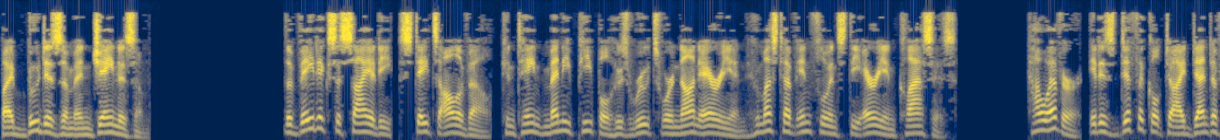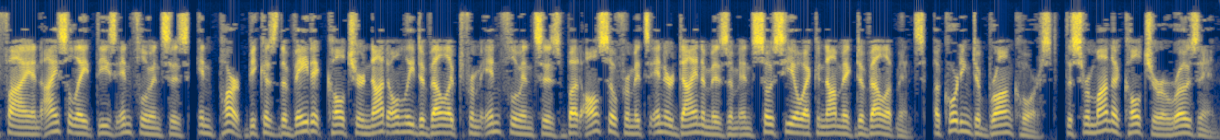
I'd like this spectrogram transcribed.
by Buddhism and Jainism. The Vedic society, states Olivelle, contained many people whose roots were non-Aryan who must have influenced the Aryan classes. However, it is difficult to identify and isolate these influences, in part because the Vedic culture not only developed from influences but also from its inner dynamism and socio-economic developments. According to Bronkhorst, the Sramana culture arose in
